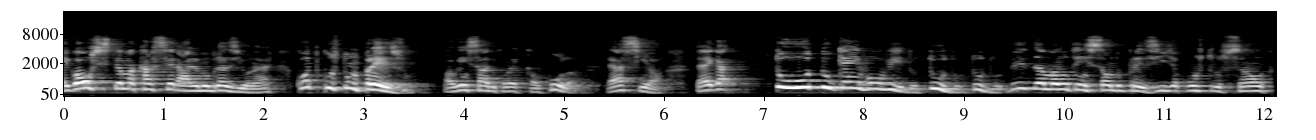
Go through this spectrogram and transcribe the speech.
É igual o sistema carcerário no Brasil, né? Quanto custa um preso? Alguém sabe como é que calcula? É assim, ó. Pega tudo que é envolvido, tudo, tudo, desde a manutenção do presídio, a construção,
